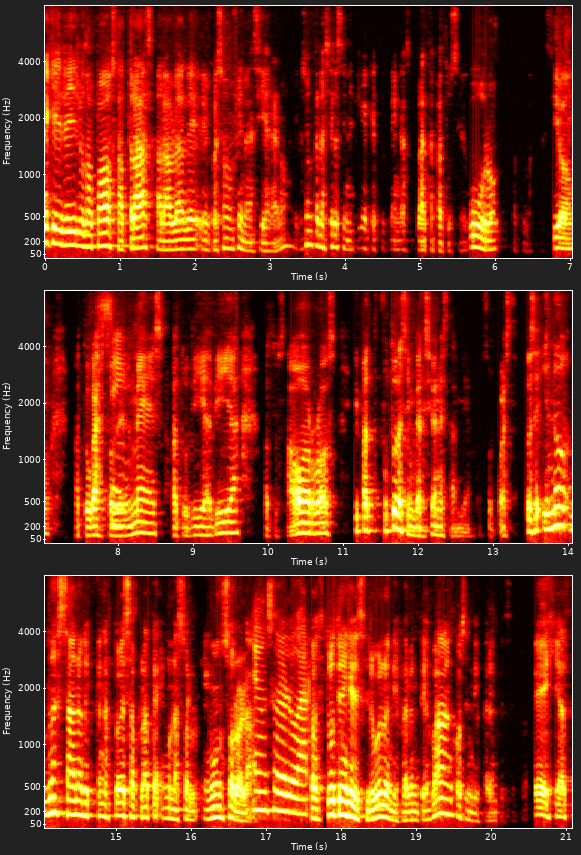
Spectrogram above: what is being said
hay que ir los dos pasos atrás para hablar de educación financiera, ¿no? Educación financiera significa que tú tengas plata para tu seguro, para tu vacación, para tu gasto del mes, para tu día a día, para tus ahorros y para futuras inversiones también, por supuesto. Entonces, y no, no es sano que tengas toda esa plata en, una en un solo lado. En un solo lugar. Entonces, tú tienes que distribuirlo en diferentes bancos, en diferentes estrategias,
